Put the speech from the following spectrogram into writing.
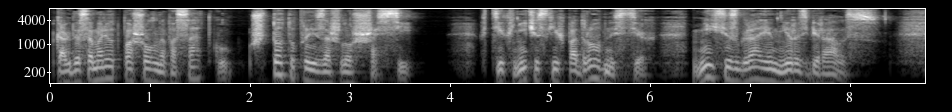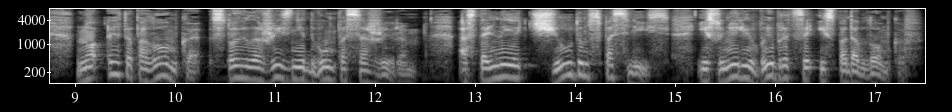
когда самолет пошел на посадку, что-то произошло с шасси. В технических подробностях миссис Грайем не разбиралась. Но эта поломка стоила жизни двум пассажирам. Остальные чудом спаслись и сумели выбраться из-под обломков.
